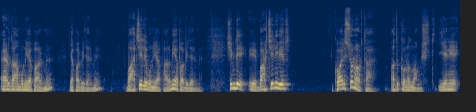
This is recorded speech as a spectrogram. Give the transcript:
Erdoğan bunu yapar mı? Yapabilir mi? Bahçeli bunu yapar mı? Yapabilir mi? Şimdi e, Bahçeli bir koalisyon ortağı. Adı konulmamış. Yeni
